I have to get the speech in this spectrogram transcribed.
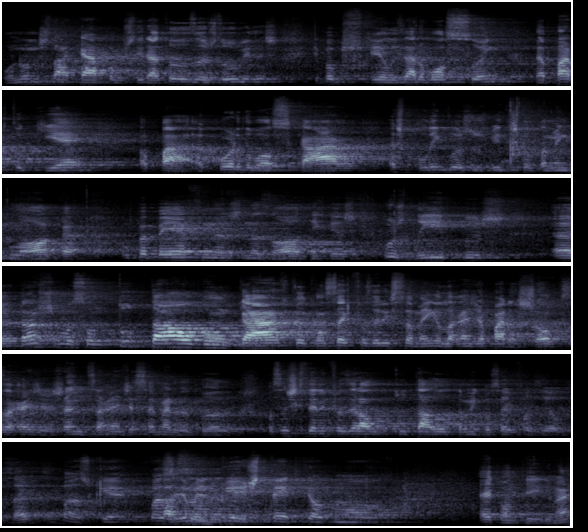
O Nuno está cá para vos tirar todas as dúvidas e para vos realizar o vosso sonho na parte do que é opá, a cor do vosso carro, as películas dos vídeos que ele também coloca, o PPF nas, nas óticas, os lips, a transformação total de um carro, que ele consegue fazer isso também, ele arranja para-choques, arranja jantes, arranja essa merda toda. Vocês que quiserem fazer algo total, ele também consegue fazê-lo, certo? Basic- é- Basicamente o que é estética automóvel. É contigo, não é?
